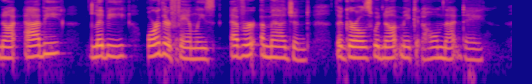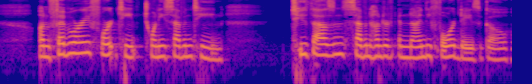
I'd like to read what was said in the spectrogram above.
not Abby, Libby, or their families, ever imagined the girls would not make it home that day. On February 14, 2017, 2,794 days ago,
